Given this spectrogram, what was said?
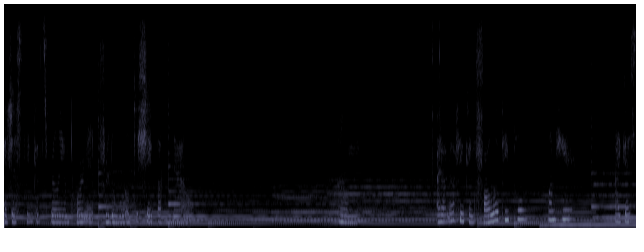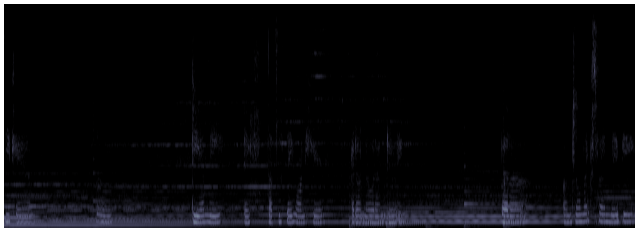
I just think it's really important for the world to shape up now. I don't know if you can follow people on here. I guess you can. Um, DM me if that's a thing on here. I don't know what I'm doing. But uh, until next time, maybe.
